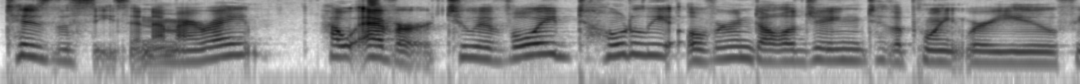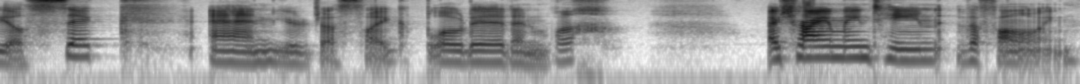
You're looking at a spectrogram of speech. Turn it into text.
Tis the season, am I right? However, to avoid totally overindulging to the point where you feel sick and you're just like bloated and ugh, I try and maintain the following.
